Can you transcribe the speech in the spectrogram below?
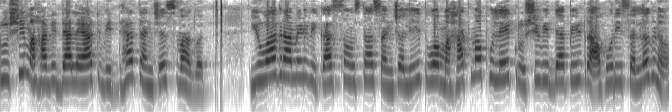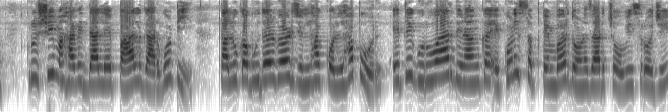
कृषी महाविद्यालयात विद्यार्थ्यांचे स्वागत. युवा ग्रामीण विकास संस्था संचलित व महात्मा फुले कृषी विद्यापीठ राहुरी संलग्न कृषी महाविद्यालय पाल गारगोटी तालुका भुदरगड जिल्हा कोल्हापूर येथे गुरुवार दिनांक एकोणीस सप्टेंबर दोन हजार चोवीस रोजी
